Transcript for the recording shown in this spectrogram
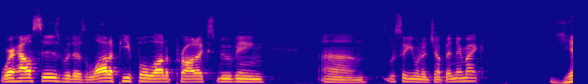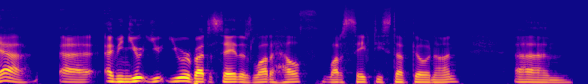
warehouses where there's a lot of people, a lot of products moving. Um, looks like you want to jump in there, Mike. Yeah. Uh, I mean, you, you you were about to say there's a lot of health, a lot of safety stuff going on. Um,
